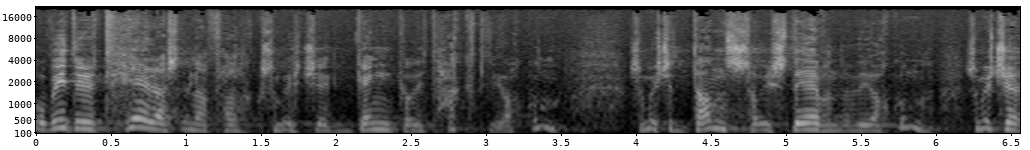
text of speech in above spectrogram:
Og vi irriteras innan folk som ikke genga i takt vi okkum, som ikke dansa i stevene vi okkum, som ikke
